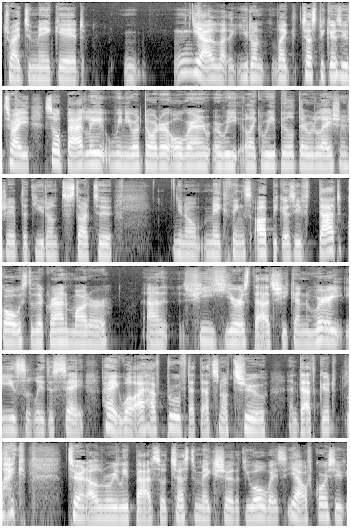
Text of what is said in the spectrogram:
try to make it mm, yeah like you don't like just because you try so badly win your daughter over and re, like rebuild the relationship that you don't start to you know make things up. Because if that goes to the grandmother and she hears that she can very easily to say hey well i have proof that that's not true and that could like turn out really bad so just to make sure that you always yeah of course you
